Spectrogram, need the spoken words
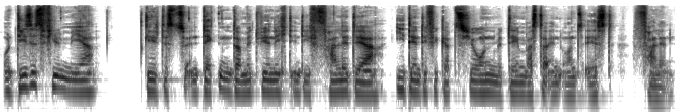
Und dieses viel mehr gilt es zu entdecken, damit wir nicht in die Falle der Identifikation mit dem, was da in uns ist, fallen.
